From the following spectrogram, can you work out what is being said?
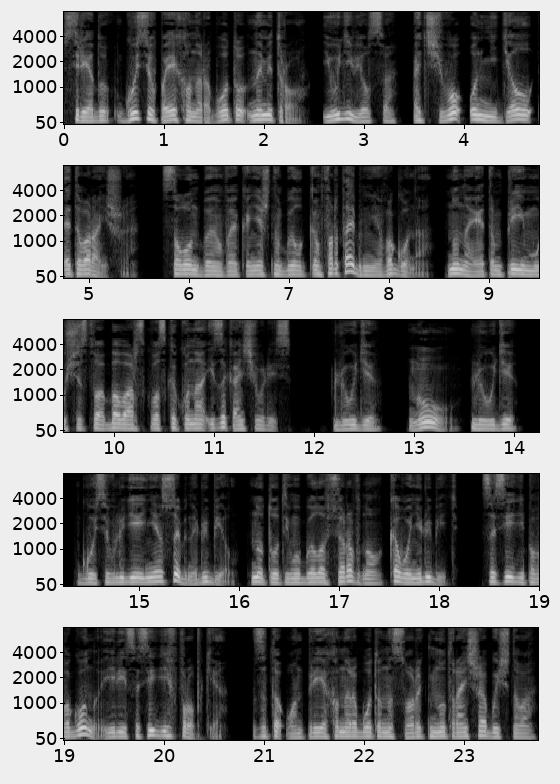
В среду Гусев поехал на работу на метро и удивился, отчего он не делал этого раньше. Салон БМВ, конечно, был комфортабельнее вагона, но на этом преимущества баварского скакуна и заканчивались. Люди. Ну, люди. Гусев людей не особенно любил, но тут ему было все равно, кого не любить. Соседей по вагону или соседей в пробке. Зато он приехал на работу на 40 минут раньше обычного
